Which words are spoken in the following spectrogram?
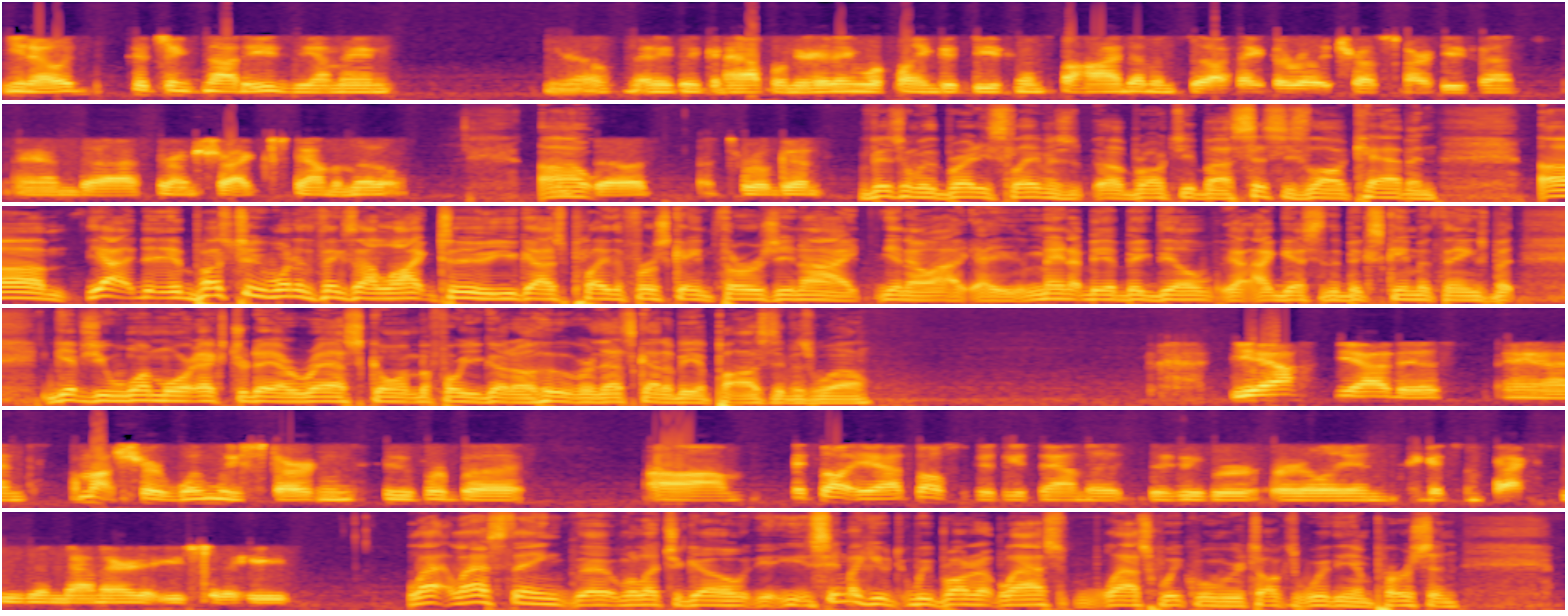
you know, pitching's not easy. I mean, you know, anything can happen when you're hitting. We're playing good defense behind them, and so I think they're really trusting our defense and uh, throwing strikes down the middle. Uh, so that's real good. Vision with Brady Slavens is uh, brought to you by Sissy's Log Cabin. Um, yeah, plus two. One of the things I like too, you guys play the first game Thursday night. You know, I, I, it may not be a big deal, I guess, in the big scheme of things, but gives you one more extra day of rest going before you go to Hoover. That's got to be a positive as well. Yeah, yeah, it is, and I'm not sure when we start in Hoover, but um, it's all yeah, it's also good to get down to, to Hoover early and, and get some practices in down there to get used to the heat. Last thing, uh, we'll let you go. It seemed like you, we brought it up last last week when we were talking with you in person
